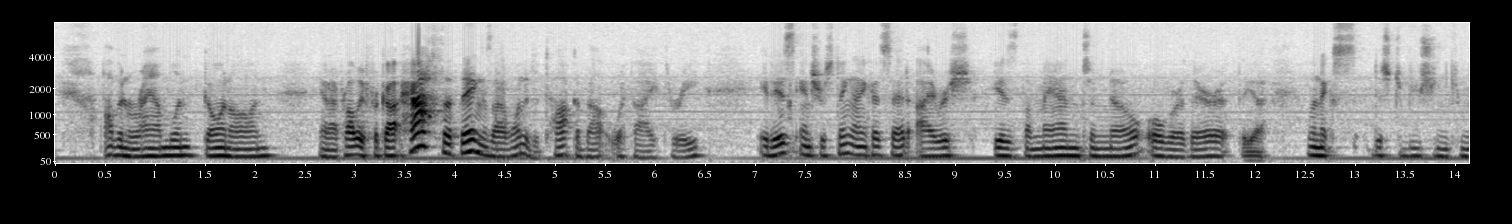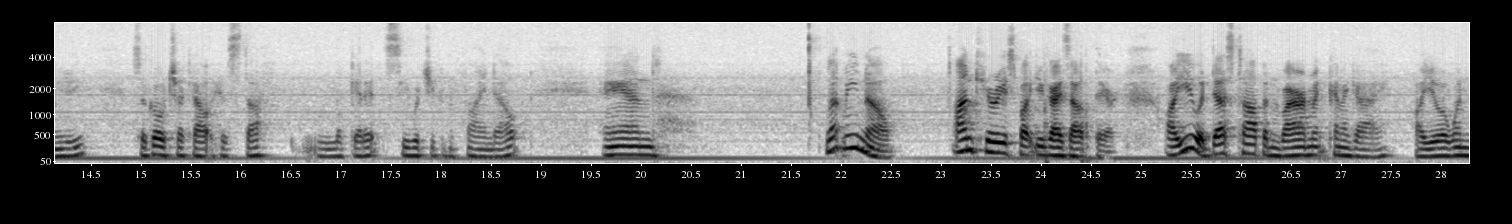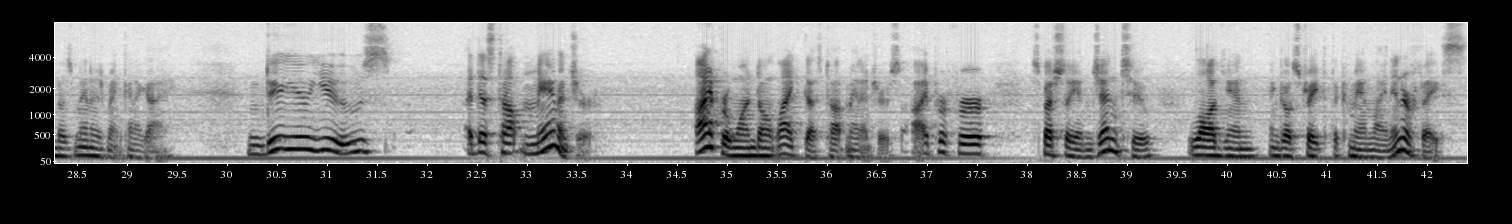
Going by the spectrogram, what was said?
I've been rambling, going on, and I probably forgot half the things I wanted to talk about with i3. It is interesting, like I said, Irish is the man to know over there at the uh, Linux distribution community. So go check out his stuff, look at it, see what you can find out. And let me know. I'm curious about you guys out there. Are you a desktop environment kind of guy? Are you a Windows management kind of guy? Do you use a desktop manager? I, for one, don't like desktop managers. I prefer, especially in Gentoo, log in and go straight to the command line interface.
